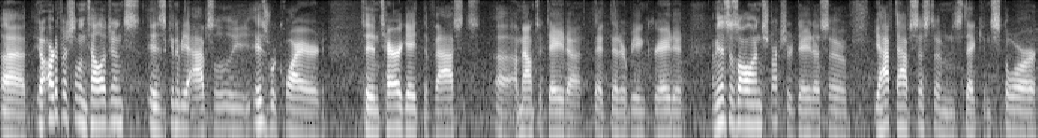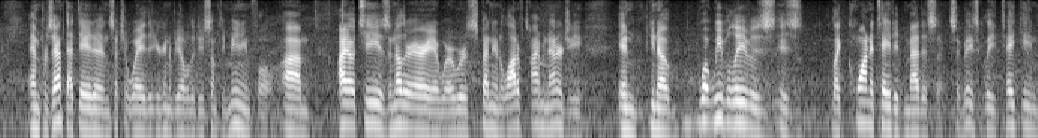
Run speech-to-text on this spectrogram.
Uh, you know, artificial intelligence is going to be absolutely, is required to interrogate the vast uh, amounts of data that, that are being created. I mean, this is all unstructured data, so you have to have systems that can store and present that data in such a way that you're going to be able to do something meaningful. Um, IoT is another area where we're spending a lot of time and energy in, you know, what we believe is, is like quantitative medicine. So basically taking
